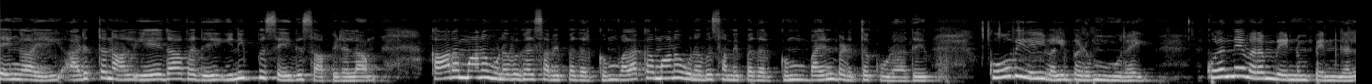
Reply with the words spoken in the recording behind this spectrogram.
தேங்காயை அடுத்த நாள் ஏதாவது இனிப்பு செய்து சாப்பிடலாம். காரமான உணவுகள் சமைப்பதற்கும் வழக்கமான உணவு சமைப்பதற்கும் பயன்படுத்தக்கூடாது. கோவிலில் வழிபடும் முறை. குழந்தை வரம் வேண்டும் பெண்கள்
